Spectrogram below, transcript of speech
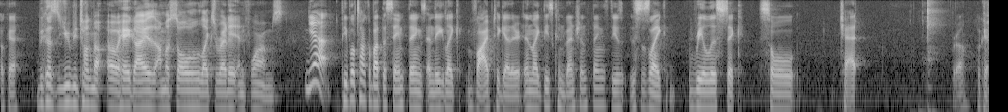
okay. Because you'd be talking about, oh, hey guys, I'm a soul who likes Reddit and forums. yeah. people talk about the same things and they like vibe together and like these convention things these this is like realistic soul chat bro Okay,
